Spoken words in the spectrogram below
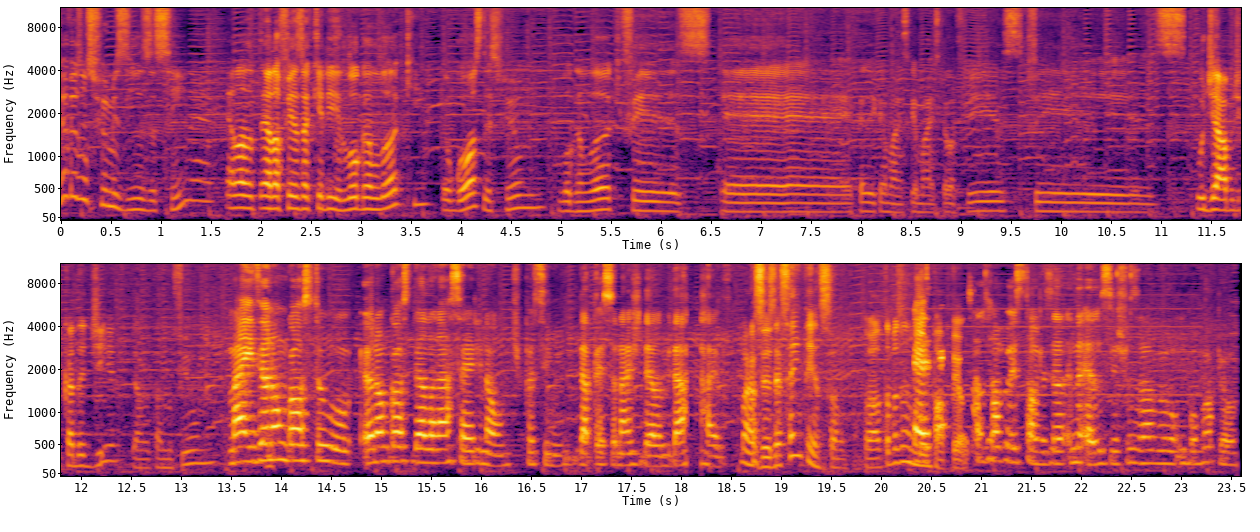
Já fez uns filmezinhos assim, né? Ela, ela fez aquele Logan Lucky. Eu gosto desse filme. Logan Lucky fez. É. Cadê que mais? que mais que ela fez? Fez. O Diabo de Cada Dia. Ela tá no filme. Mas eu não gosto. Eu não gosto dela na série, não. Tipo assim, da personagem dela, me dá raiva. Mas às vezes essa é a intenção. Então ela tá fazendo um É. bom papel. Talvez, talvez ela, ela esteja fazendo um bom papel.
